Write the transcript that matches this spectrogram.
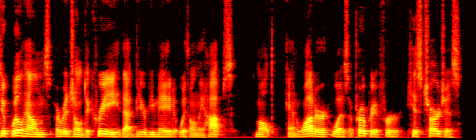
Duke Wilhelm's original decree that beer be made with only hops, malt, and water was appropriate for his charges.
